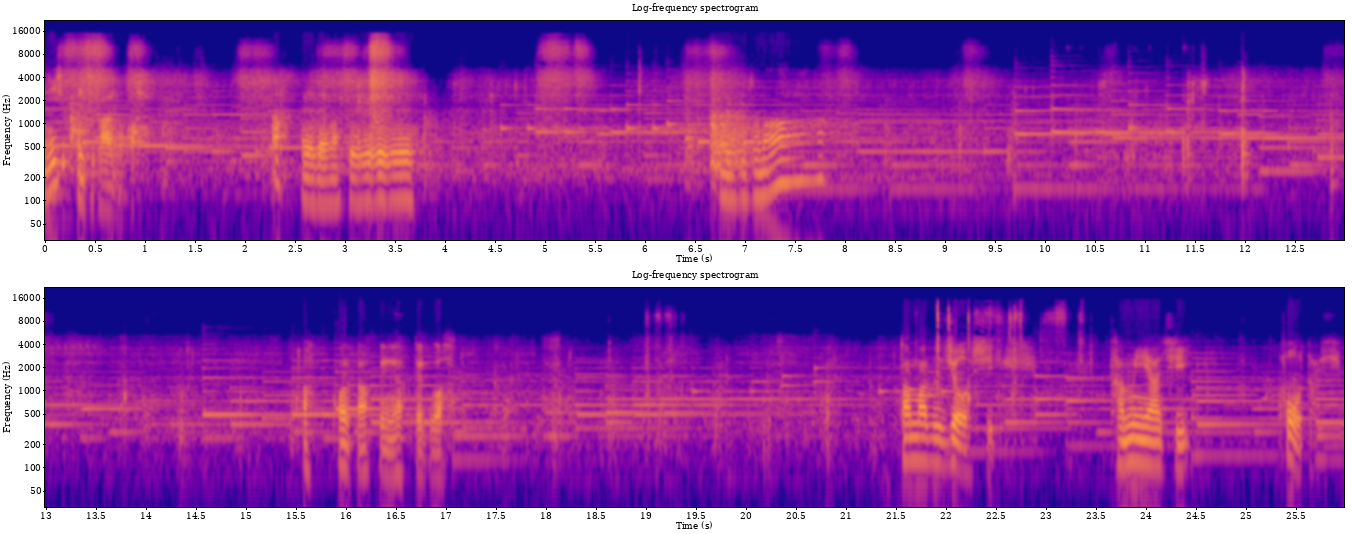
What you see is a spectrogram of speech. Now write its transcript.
20分時間あるのか。あ、ありがとうございます。なるほどなあ、こんな風になってるわ。田丸城市、神谷寺、高太寺。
